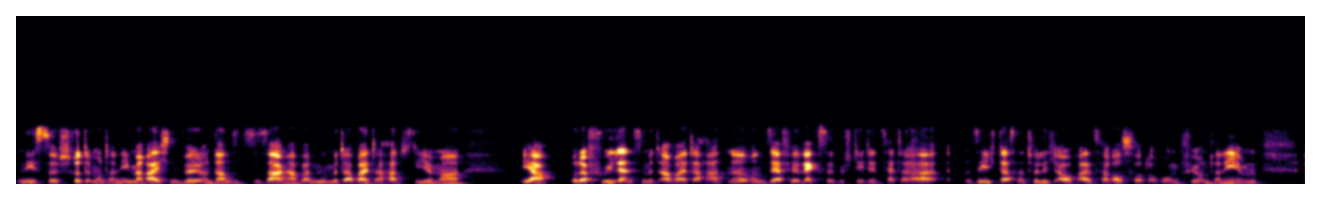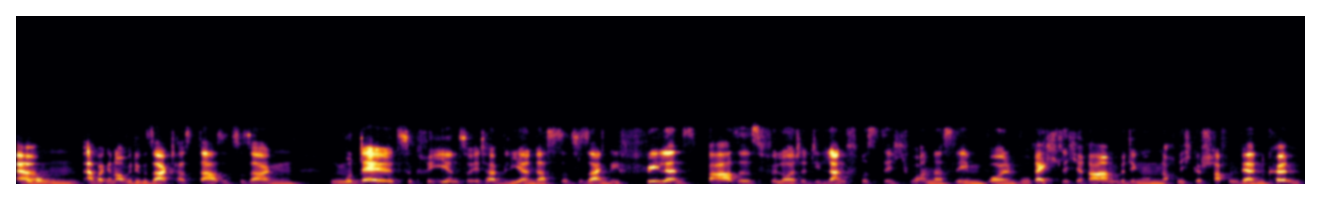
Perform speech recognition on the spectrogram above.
nächste Schritt im Unternehmen erreichen will und dann sozusagen aber nur Mitarbeiter hat, die immer, ja, oder Freelance-Mitarbeiter hat ne, und sehr viel Wechsel besteht etc., sehe ich das natürlich auch als Herausforderung für Unternehmen. Ähm, aber genau wie du gesagt hast, da sozusagen ein Modell zu kreieren, zu etablieren, das sozusagen die Freelance-Basis für Leute, die langfristig woanders leben wollen, wo rechtliche Rahmenbedingungen noch nicht geschaffen werden können,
